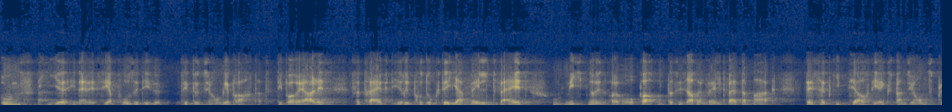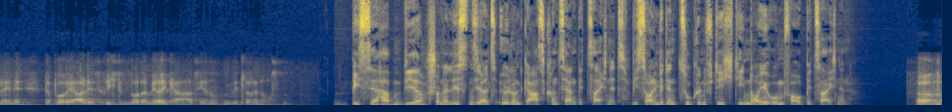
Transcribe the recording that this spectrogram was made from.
uns hier in eine sehr positive Situation gebracht hat. Die Borealis vertreibt ihre Produkte ja weltweit und nicht nur in Europa und das ist auch ein weltweiter Markt. Deshalb gibt es ja auch die Expansionspläne der Borealis Richtung Nordamerika, Asien und dem Mittleren Osten. Bisher haben wir Journalisten sie als Öl- und Gaskonzern bezeichnet. Wie sollen wir denn zukünftig die neue OMV bezeichnen? Ähm,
